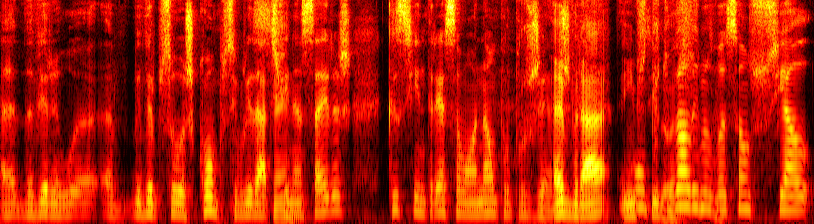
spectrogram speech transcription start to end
uh, de, haver, uh, de haver pessoas com possibilidades Sim. financeiras que se interessam ou não por projetos. Haverá investidores. O Portugal Inovação Social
